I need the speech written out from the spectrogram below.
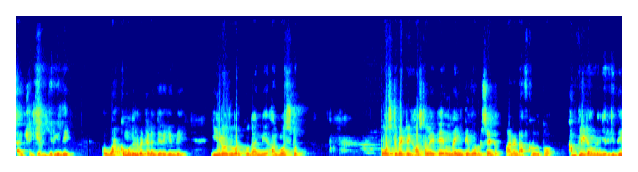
శాంక్షన్ చేయడం జరిగింది. వర్క్ మొదలు పెట్టడం జరిగింది ఈరోజు వరకు దాన్ని ఆల్మోస్ట్ పోస్ట్ మెట్రిక్ హాస్టల్ అయితే ninety five percent one and half క్రోర్తో కంప్లీట్ అవ్వడం జరిగింది.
